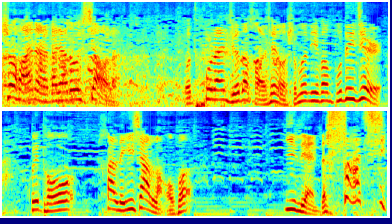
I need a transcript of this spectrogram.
说完呢，大家都笑了。我突然觉得好像有什么地方不对劲儿，回头看了一下老婆。一脸的杀气。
